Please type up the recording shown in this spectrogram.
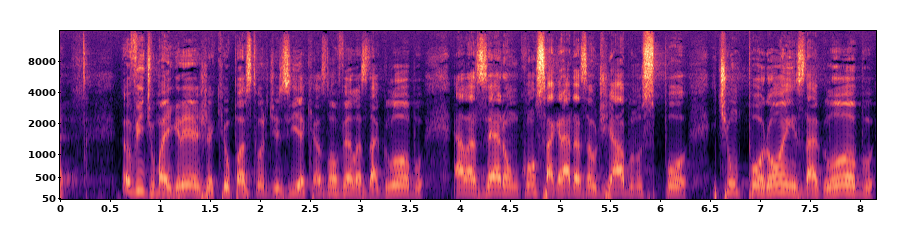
eu vim de uma igreja que o pastor dizia que as novelas da Globo, elas eram consagradas ao diabo nos po... tinham porões da Globo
